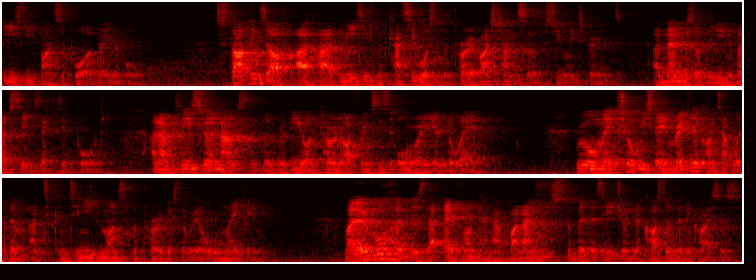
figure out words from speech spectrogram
easily find support available. To start things off, I've had meetings with Cassie Wilson, the Pro Vice Chancellor for Student Experience, and members of the University Executive Board, and I'm pleased to announce that the review on current offerings is already underway. We will make sure we stay in regular contact with them and to continue to monitor the progress that we are all making. My overall hope is that everyone can have financial stability during the cost of living crisis,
